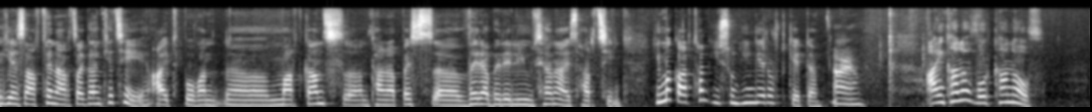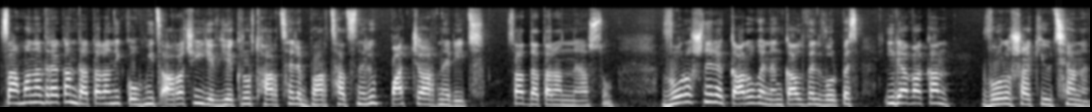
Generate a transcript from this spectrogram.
Ես ես արդեն արձագանքեցի այդ բովան մարդկանց ընդհանրապես վերաբերելիության այս հարցին։ Հիմա կարդամ 55-րդ կետը։ Այո։ Այնքանով որքանով Սահմանադրական դատարանի կողմից առաջին եւ երկրորդ հարցերը բարձացնելու պատճառներից, սա դատարանն է ասում, որոշները կարող են ընկալվել որպես իրավական որոշակիությանը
